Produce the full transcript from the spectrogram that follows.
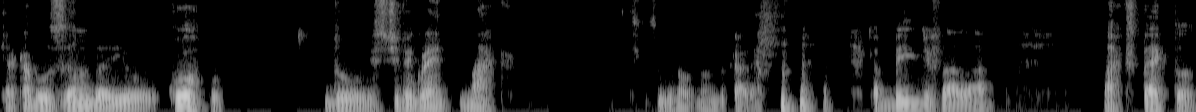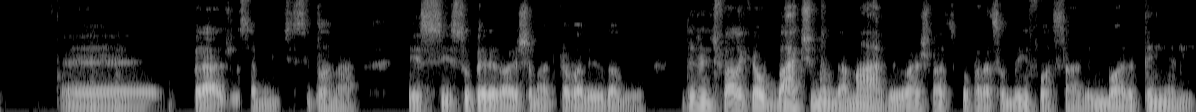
que acaba usando aí o corpo do Steven Grant Mark. Esqueci de novo o nome do cara. Acabei de falar. Mark Spector. É, para justamente se tornar esse super-herói chamado Cavaleiro da Lua. Muita gente fala que é o Batman da Marvel. Eu acho essa comparação bem forçada, embora tenha ali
